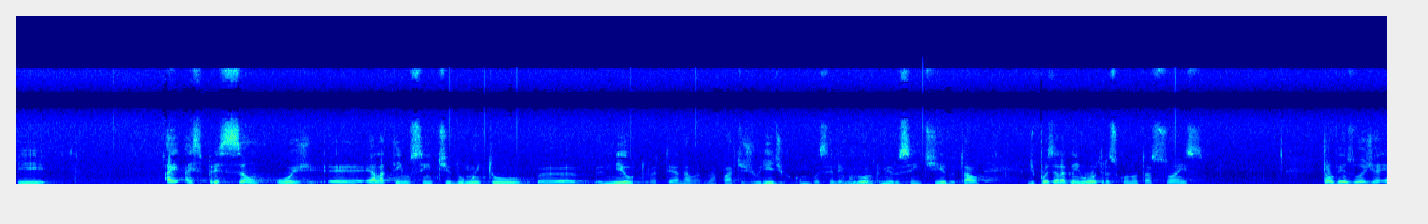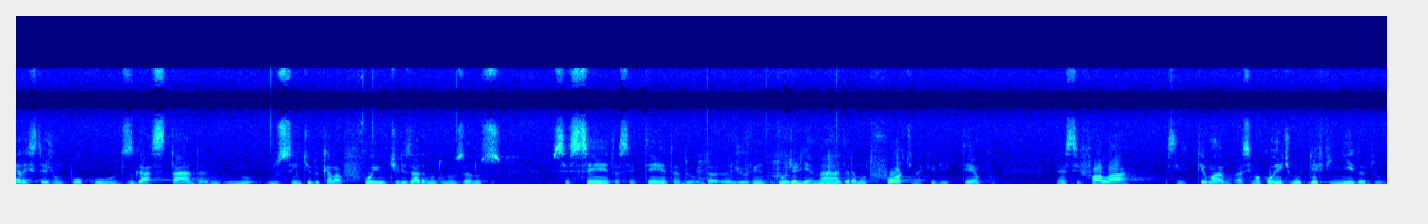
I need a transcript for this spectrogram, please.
e a, a expressão hoje, é, ela tem um sentido muito uh, neutro até na, na, parte jurídica, como você lembrou, uhum. primeiro sentido tal, depois ela ganhou outras conotações, Talvez hoje ela esteja um pouco desgastada no, no, sentido que ela foi utilizada muito nos anos 60, 70, do, da, da, juventude alienada, era muito forte naquele tempo né, se falar, assim, tem uma, assim, uma corrente muito definida do,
